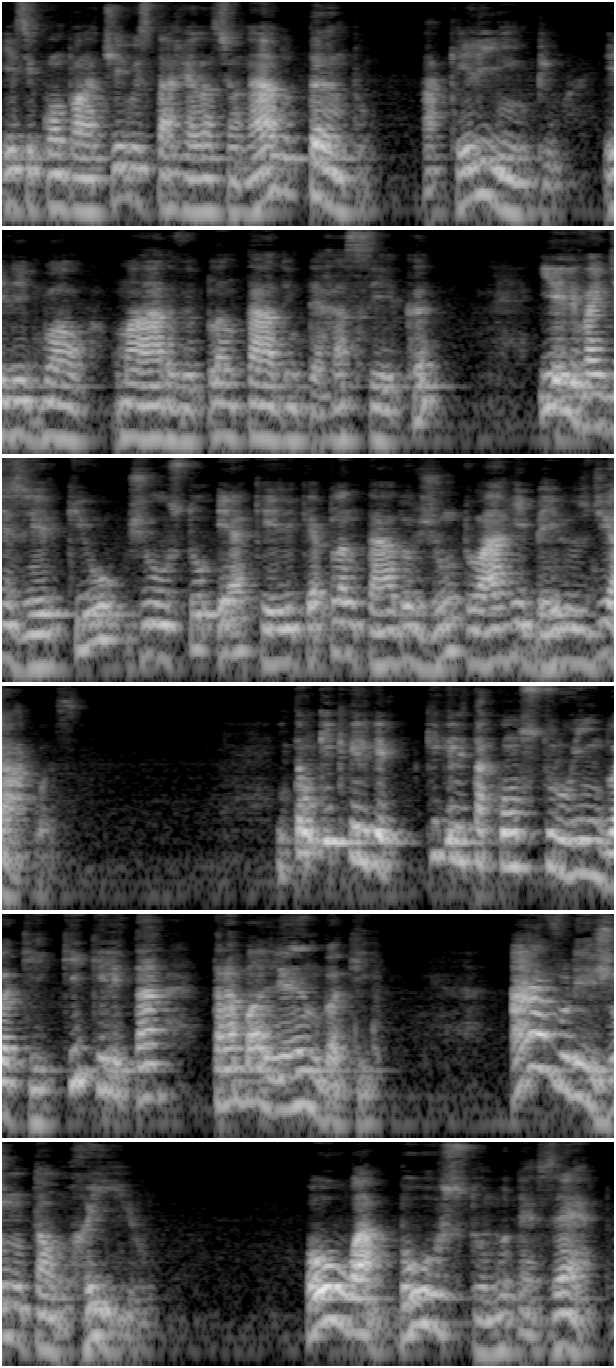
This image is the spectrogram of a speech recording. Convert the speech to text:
Esse comparativo está relacionado tanto àquele ímpio, ele é igual uma árvore plantada em terra seca, e ele vai dizer que o justo é aquele que é plantado junto a ribeiros de águas. Então, o que, que ele que, que está construindo aqui? O que, que ele está trabalhando aqui? Árvore junto a um rio ou arbusto no deserto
